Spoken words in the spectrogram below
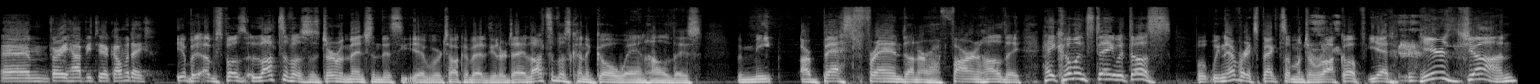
um, very happy to accommodate. Yeah, but I suppose lots of us, as Dermot mentioned this, yeah, we were talking about it the other day. Lots of us kind of go away on holidays. We meet our best friend on our foreign holiday. Hey, come and stay with us. But we never expect someone to rock up. Yet here's John,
